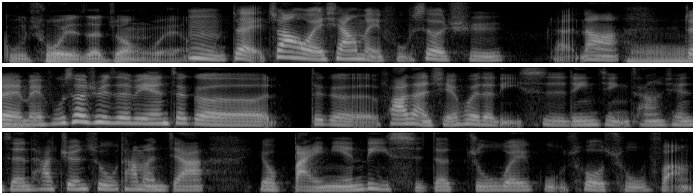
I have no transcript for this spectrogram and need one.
古厝也在壮尾啊？嗯，对，壮尾乡美福社区。对，那、哦、对美福社区这边这个。这个发展协会的理事林景昌先生，他捐出他们家有百年历史的竹围古厝厨房，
